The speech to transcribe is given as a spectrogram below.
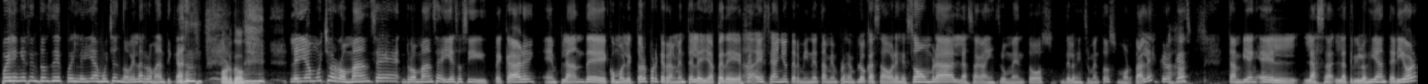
pues en ese entonces pues leía muchas novelas románticas. Por dos. leía mucho romance, romance y eso sí, pecar en plan de como lector porque realmente leía PDF. Ah, ese año terminé también, por ejemplo, Cazadores de Sombra, la saga Instrumentos, de los Instrumentos Mortales, creo que es. También el, la, la trilogía anterior,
